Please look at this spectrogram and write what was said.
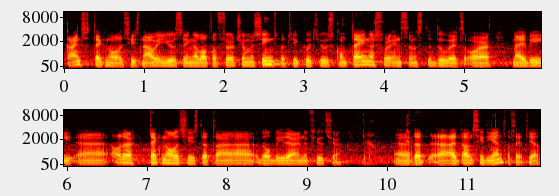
kinds of technologies. Now we're using a lot of virtual machines, but we could use containers, for instance, to do it, or maybe uh, other technologies that uh, will be there in the future. Uh, Yeah. That uh, I don't see the end of it yet.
